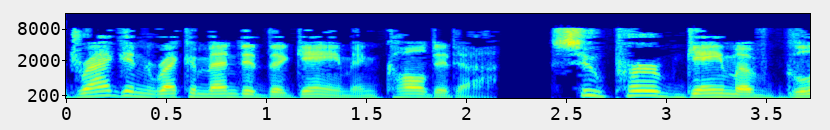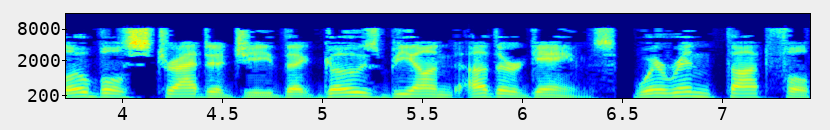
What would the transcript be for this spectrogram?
Dragon recommended the game and called it a Superb game of global strategy that goes beyond other games, wherein thoughtful,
